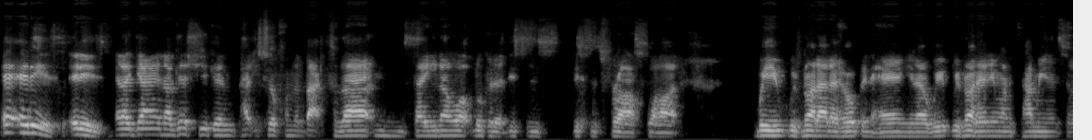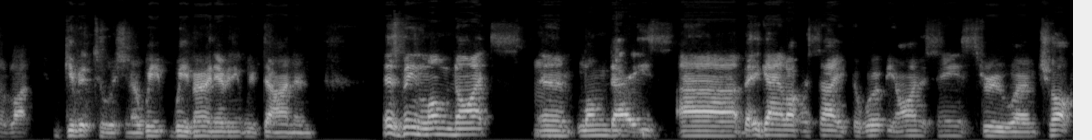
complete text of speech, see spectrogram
It is, it is, and again, I guess you can pat yourself on the back for that and say, you know what, look at it. This is this is for us. Like we we've not had a helping hand. You know, we we've not had anyone come in and sort of like give it to us. You know, we we've earned everything we've done, and there's been long nights and um, long days. Uh, but again, like I say, the work behind the scenes through um, Chop,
